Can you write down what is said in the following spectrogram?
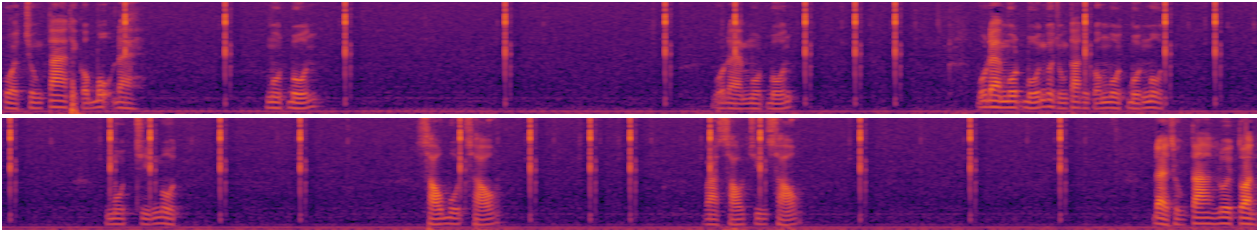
của chúng ta thì có bộ đề. 14 bộ đề 14 bộ đề 14 của chúng ta thì có 141 191 646 và 696 để chúng ta lui tuần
